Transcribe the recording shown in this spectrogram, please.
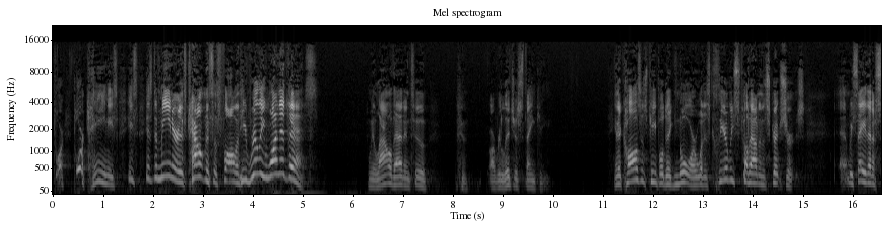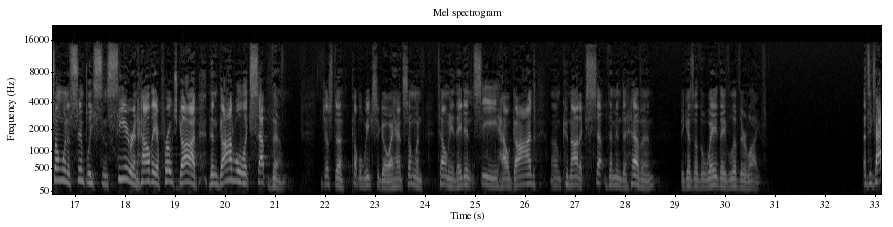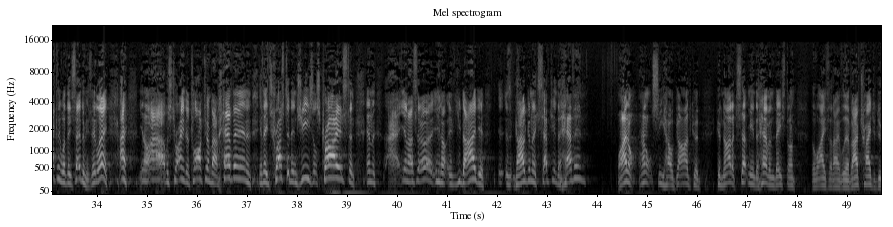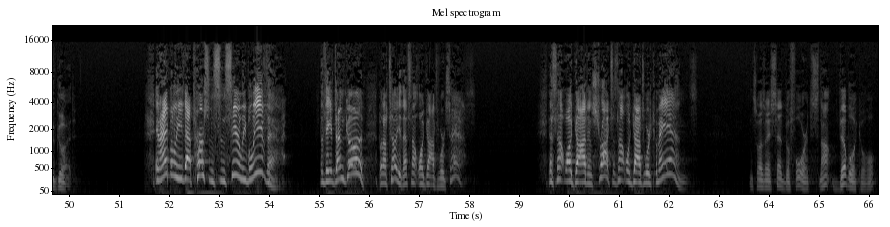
Poor, poor Cain. He's, he's, his demeanor, his countenance has fallen. He really wanted this. And we allow that into our religious thinking. And it causes people to ignore what is clearly spelled out in the scriptures. And we say that if someone is simply sincere in how they approach God, then God will accept them. Just a couple weeks ago, I had someone tell me they didn't see how God um, could not accept them into heaven because of the way they've lived their life. That's exactly what they said to me. They said, "Lay, I, you know, I was trying to talk to them about heaven and if they trusted in Jesus Christ, and and I, you know, I said, oh, you know, if you died, is God going to accept you into heaven? Well, I don't, I don't see how God could could not accept me into heaven based on the life that I've lived. I've tried to do good, and I believe that person sincerely believed that. that they had done good. But I'll tell you, that's not what God's word says. That's not what God instructs. It's not what God's word commands. And so, as I said before, it's not biblical.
